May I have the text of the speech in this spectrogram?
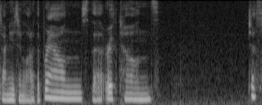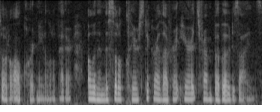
So I'm using a lot of the browns, the earth tones, just so it'll all coordinate a little better. Oh, and then this little clear sticker I love right here. It's from Bobo Designs.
